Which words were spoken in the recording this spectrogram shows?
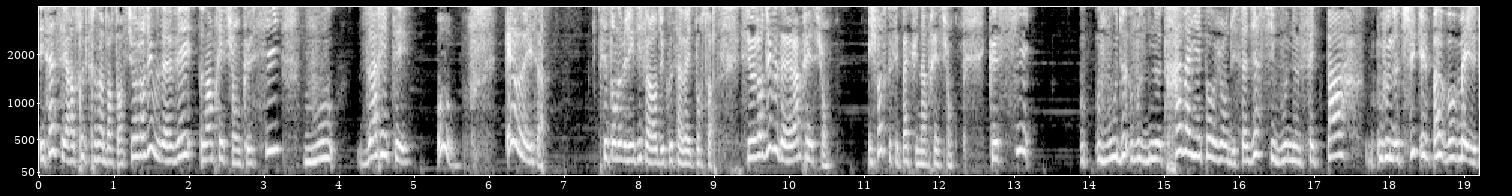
et ça c'est un truc très important. Si aujourd'hui vous avez l'impression que si vous arrêtez, oh, hello ça, c'est ton objectif alors du coup ça va être pour toi. Si aujourd'hui vous avez l'impression, et je pense que c'est pas qu'une impression, que si vous, ne travaillez pas aujourd'hui, c'est-à-dire si vous ne faites pas, vous ne checkez pas vos mails,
